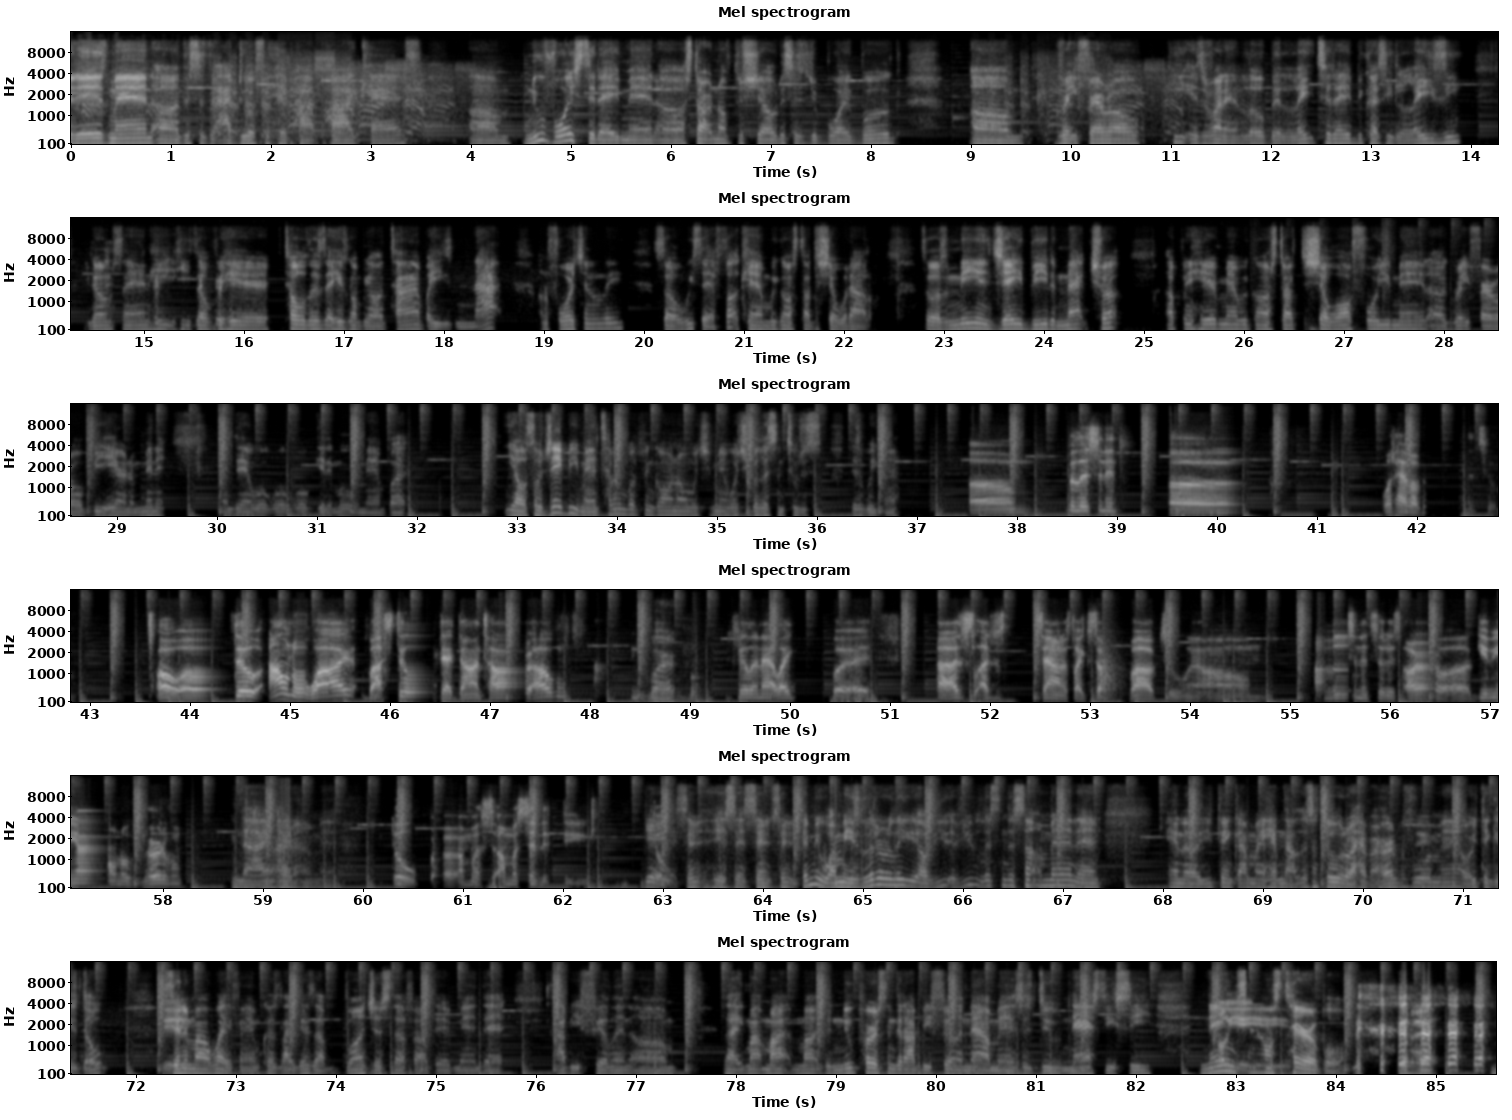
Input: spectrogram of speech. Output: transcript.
it is, man. Uh, this is the I Do It for Hip Hop podcast. Um, new voice today, man. Uh, starting off the show. This is your boy Boog. Um, Great Pharaoh. He is running a little bit late today because he's lazy. You know what I'm saying? He he's over here told us that he's gonna be on time, but he's not, unfortunately. So we said, fuck him. We're gonna start the show without him. So it's me and JB, the Mac truck, up in here, man. We're gonna start the show off for you, man. Uh, Great Pharaoh will be here in a minute, and then we'll, we'll we'll get it moving, man. But yo, so JB, man, tell me what's been going on with you, man. What you been listening to this this week, man? Um, been listening. Uh, what have I been listening to? Oh, uh, still, I don't know why, but I still like that Don Toliver album. Word. Feeling that like, but I just, I just sound it's like some vibe to. And um, I'm listening to this article, uh, Giveon. I don't know if you heard of him. Nah, I heard of him, man. Dope. Bro. I'm gonna, I'm gonna send it to you. Yeah, send, yeah, send, send, send, send me. I mean, it's literally if you if you listen to something, man, and and uh, you think I might have not listened to it or I haven't heard before, man, or you think it's dope, yeah. send it my way, fam. Because like, there's a bunch of stuff out there, man, that I be feeling. Um, like my my my the new person that I be feeling now, man, is this dude Nasty C. Name oh, yeah, sounds yeah. terrible, but,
